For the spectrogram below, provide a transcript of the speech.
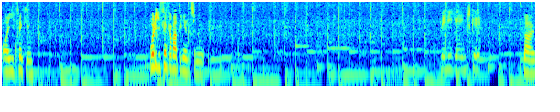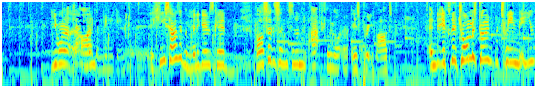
What are you thinking? What do you think about the incident? Mini games kid. No. You wanna? Sounds I'm, like mini games kid. he sounds like the minigames kid, but I'll say this incident actually uh, is pretty bad. And if the drama's going between me, you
